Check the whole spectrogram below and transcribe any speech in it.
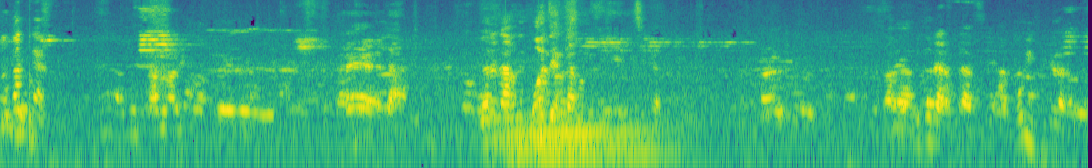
দোকানকার ভিতরে আরেকটা আছে আর ওই ভিতরে আরেকটা।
